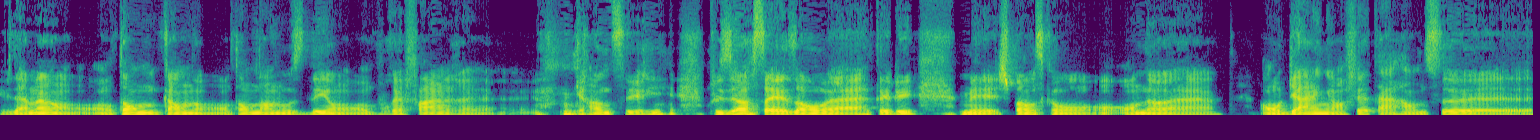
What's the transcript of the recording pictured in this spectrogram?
Évidemment, on, tombe quand on, tombe dans nos idées, on, pourrait faire euh, une grande série, plusieurs saisons à la télé, mais je pense qu'on on a on gagne en fait à rendre ça euh,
